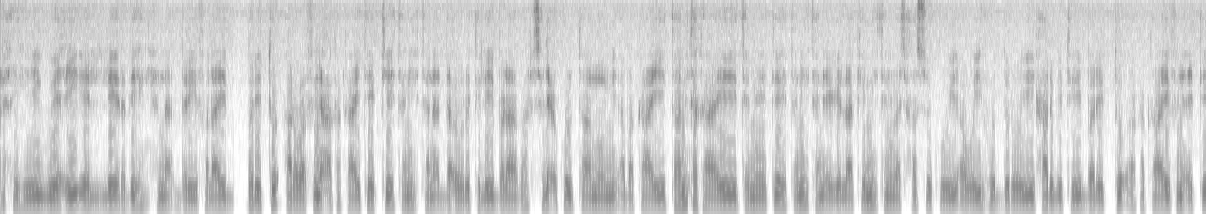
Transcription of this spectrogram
arxihi weeci ele radehinihan darifalai barito arwa finacakai teke tanihtan dacuritili barabar salicukultamomi abakai tamitakai temete tanihtan egla kinihtani masxasukui awayihodoroyi xarbiti barito akakai fincite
